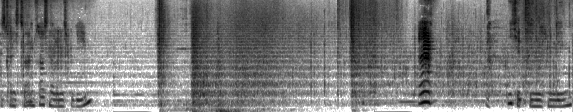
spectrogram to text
Das kann ich zwar anfassen, aber nicht bewegen. Nicht hier dringlichen Link.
